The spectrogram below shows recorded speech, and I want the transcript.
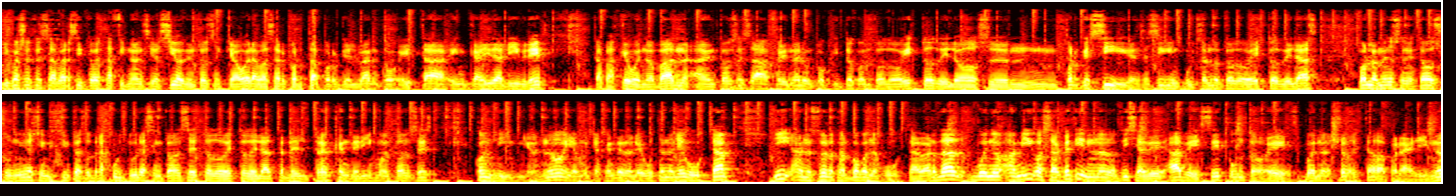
Y vaya a saber si toda esta financiación, entonces que ahora va a ser cortada porque el banco está en caída libre, capaz que bueno, van a, entonces a frenar un poquito con todo esto de los... Em, porque siguen, se sigue impulsando todo esto de las, por lo menos en Estados Unidos y en distintas otras culturas, entonces todo esto de del transgenderismo entonces con niños, ¿no? Y a mucha gente no le gusta, no le gusta y a nosotros tampoco nos gusta, ¿verdad? Bueno, amigos, acá tienen una noticia de abc.es. Bueno, yo estaba por ahí, ¿no?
